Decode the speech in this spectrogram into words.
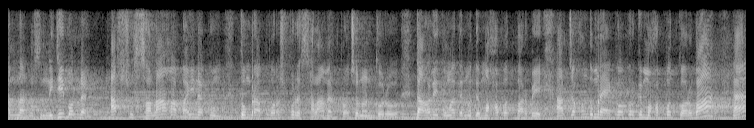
আল্লাহ রসুল নিজেই বললেন আফসু সালামা বাইনাকুম, তোমরা পরস্পরের সালামের প্রচলন করো। তাহলেই তোমাদের মধ্যে মহব্বত বাড়বে। আর যখন তোমরা একে অপরকে মহব্বত করবা হ্যাঁ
